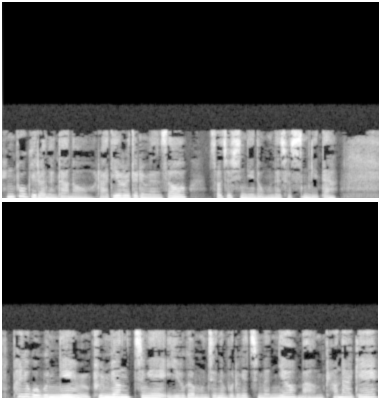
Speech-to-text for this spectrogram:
행복이라는 단어 라디오를 들으면서 써주시니 너무나 좋습니다. 8659님, 불면증의 이유가 뭔지는 모르겠지만요. 마음 편하게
